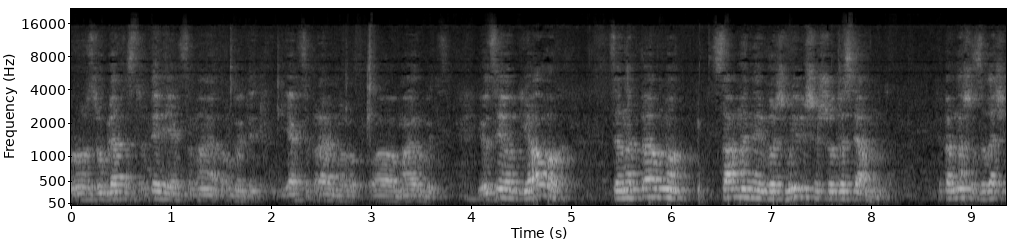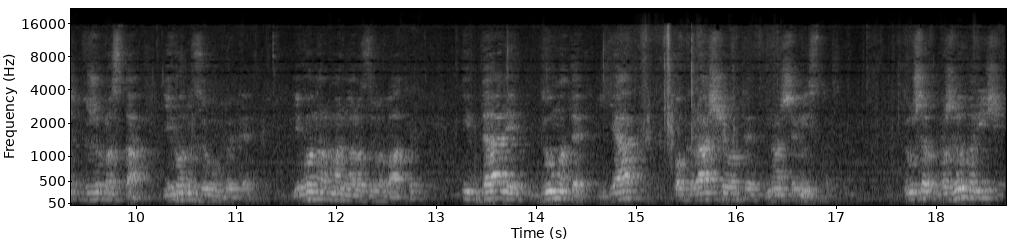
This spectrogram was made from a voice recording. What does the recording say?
розробляти стратегію, як це має робити, як це правильно е, має робитися. І оцей от діалог це, напевно, саме найважливіше, що досягнуто. Тепер наша задача дуже проста: його не загубити, його нормально розвивати і далі думати, як покращувати наше місто. Тому що важлива річ,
